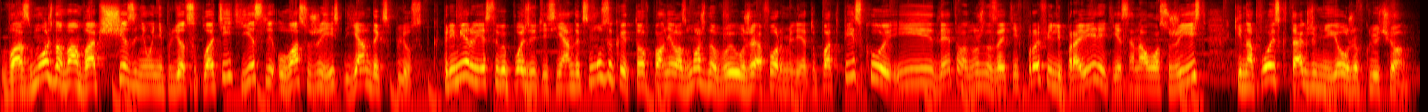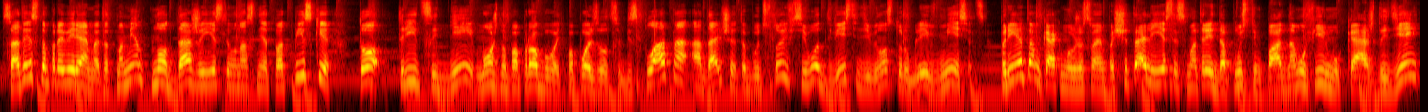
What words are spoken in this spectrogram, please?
Возможно, вам вообще за него не придется платить, если у вас уже есть Яндекс Плюс. К примеру, если вы пользуетесь Яндекс Музыкой, то вполне возможно вы уже оформили эту подписку, и для этого нужно зайти в профиль и проверить, если она у вас уже есть, Кинопоиск также в нее уже включен. Соответственно, проверяем этот момент, но даже если у нас нет подписки, то 30 дней можно попробовать попользоваться бесплатно, а дальше это будет стоить всего 290 рублей в месяц. При этом, как мы уже с вами посчитали, если смотреть, допустим, по одному фильму каждый день,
